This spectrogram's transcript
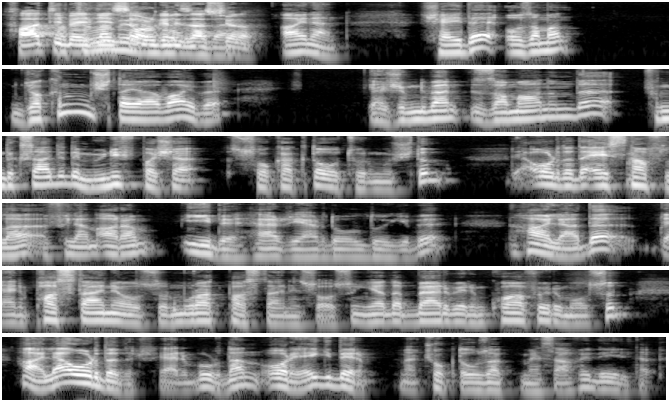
Fatih Belediyesi organizasyonu. Aynen. Şeyde o zaman yakınmış da ya vay be. Ya şimdi ben zamanında Fındıkzade'de Münif Paşa sokakta oturmuştum. Orada da esnafla filan aram iyiydi her yerde olduğu gibi. Hala da yani pastane olsun, Murat Pastanesi olsun ya da berberim, kuaförüm olsun hala oradadır. Yani buradan oraya giderim. Yani çok da uzak bir mesafe değil tabii.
